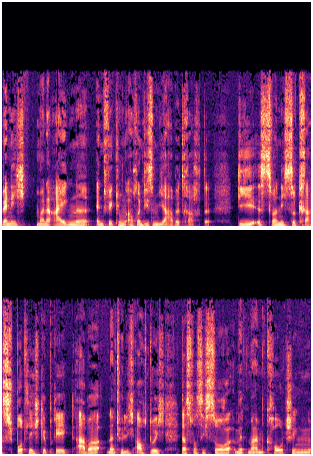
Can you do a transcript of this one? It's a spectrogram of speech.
Wenn ich meine eigene Entwicklung auch in diesem Jahr betrachte, die ist zwar nicht so krass sportlich geprägt, aber natürlich auch durch das, was ich so mit meinem Coaching,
